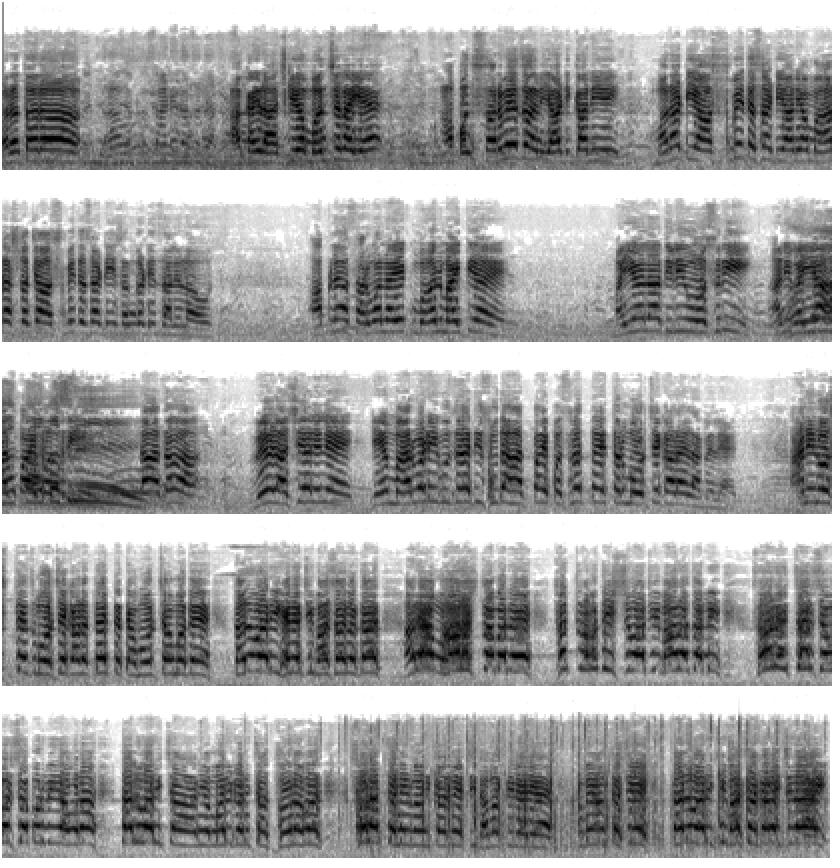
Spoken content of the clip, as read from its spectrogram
खर तर हा काही राजकीय मंच नाहीये. आपण सर्वजण या ठिकाणी मराठी अस्मितेसाठी आणि या महाराष्ट्राच्या अस्मितेसाठी संघटित झालेलो आहोत. आपल्या सर्वांना एक म्हण माहिती आहे. भैयाला दिली ओसरी आणि भैया हातपाय पसरी. तर आता वेळ अशी आलेली आहे की हे मारवाडी गुजराती सुद्धा हातपाय पसरत नाहीत तर मोर्चे काढायला लागलेले आहेत. आणि नुसतेच मोर्चे काढत नाहीत तर त्या मोर्चामध्ये तलवारी घेण्याची भाषा करतात. अरे या महाराष्ट्रामध्ये छत्रपती शिवाजी महाराजांनी साडेचारशे वर्षापूर्वी आम्हाला तलवारीच्या आणि मरगडच्या जोरावर स्वराज्य निर्माण करण्याची धमक दिलेली आहे तुम्ही आमच्याशी तलवारीची भाषा करायची नाही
